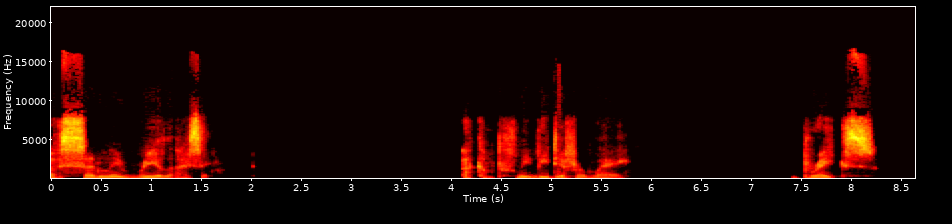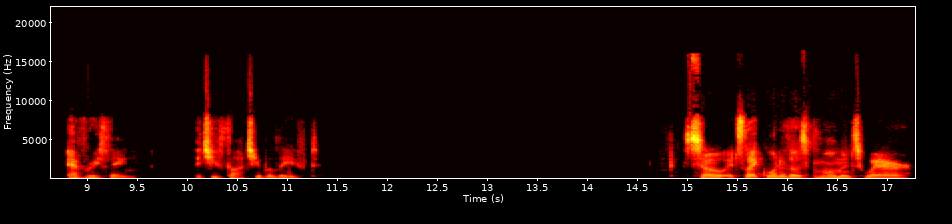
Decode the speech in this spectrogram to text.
of suddenly realizing, a completely different way breaks everything that you thought you believed. So it's like one of those moments where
